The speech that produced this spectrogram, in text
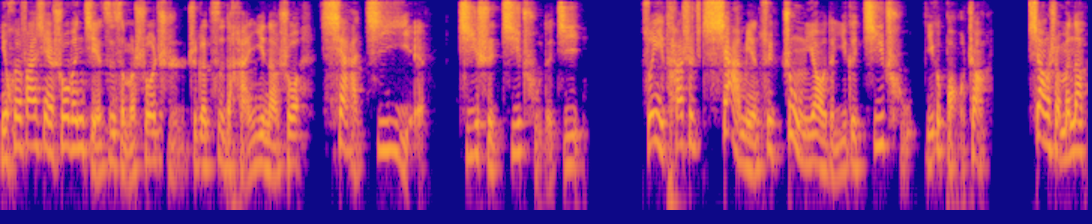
你会发现《说文解字》怎么说“止”这个字的含义呢？说下基也，基是基础的基，所以它是下面最重要的一个基础，一个保障。像什么呢？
